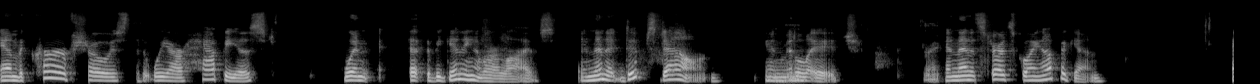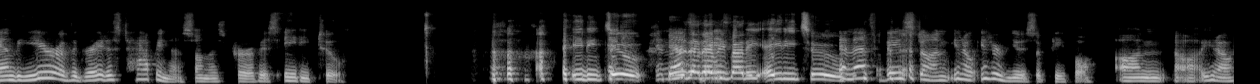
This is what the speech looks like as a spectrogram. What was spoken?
And the curve shows that we are happiest when at the beginning of our lives and then it dips down in mm-hmm. middle age. Right. And then it starts going up again and the year of the greatest happiness on this curve is 82. 82. And, and Hear that, based, everybody? 82. and that's based on, you know, interviews of people on, uh, you know,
